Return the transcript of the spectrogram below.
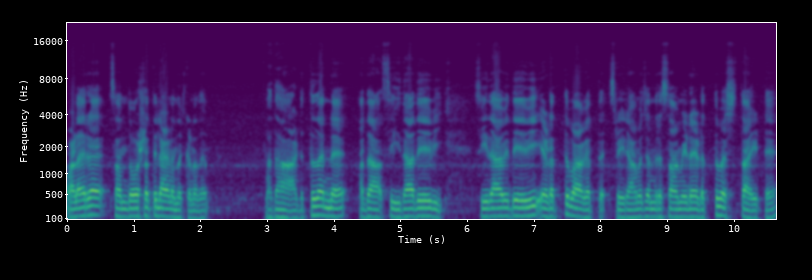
വളരെ സന്തോഷത്തിലാണ് നിൽക്കുന്നത്. അതാ അടുത്ത് തന്നെ അതാ സീതാദേവി. സീതാദേവി ഇടത്ത് ഭാഗത്ത് ശ്രീരാമചന്ദ്രസ്വാമിയുടെ ഇടത്ത് വശത്തായിട്ട്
